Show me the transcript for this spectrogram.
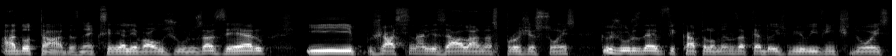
adotadas, né? Que seria levar os juros a zero e já sinalizar lá nas projeções que os juros devem ficar pelo menos até 2022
